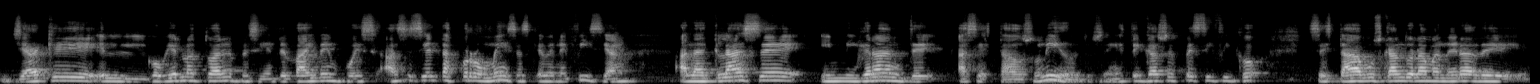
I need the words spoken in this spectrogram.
ya que el gobierno actual, el presidente Biden, pues hace ciertas promesas que benefician a la clase inmigrante hacia Estados Unidos. Entonces, en este caso específico, se está buscando la manera de,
